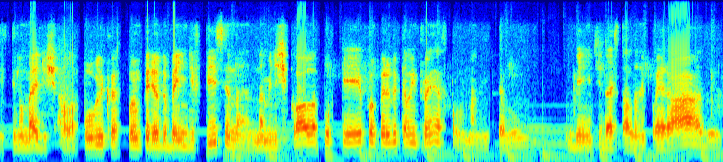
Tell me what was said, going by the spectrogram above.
ensino médio escola pública. Foi um período bem difícil na, na minha escola, porque foi um período que ela entrou em reforma, né? Então, o ambiente das salas empoeirado,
